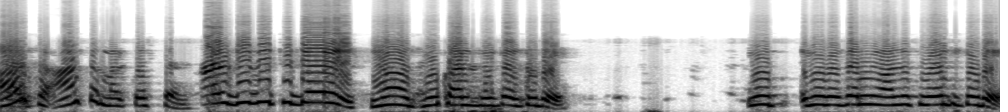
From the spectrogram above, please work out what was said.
Answer, answer my question. I'll give it today. No, you can't return today. You you return me only twenty today.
